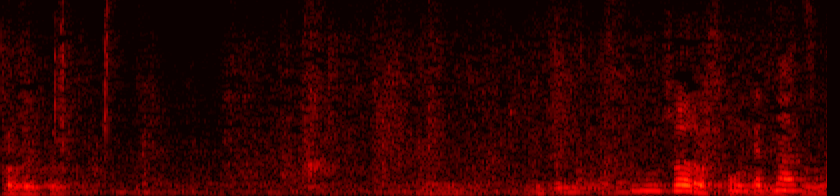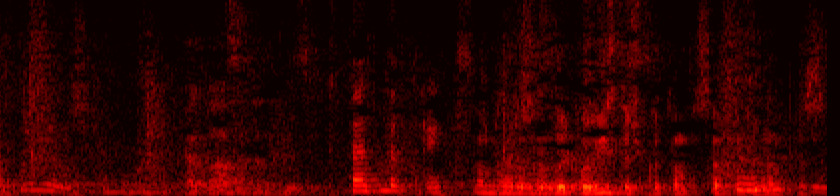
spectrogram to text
про виклик. Ну зараз можна. 15 по девочкам. 15 30. 5 30. Нам зараз дадуть повісточку, там все буде написано.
